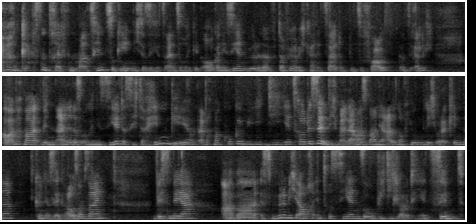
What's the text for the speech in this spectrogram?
einfach ein Klassentreffen mal hinzugehen. Nicht, dass ich jetzt eins organisieren würde, dafür habe ich keine Zeit und bin zu faul, ganz ehrlich. Aber einfach mal, wenn einer das organisiert, dass ich da hingehe und einfach mal gucke, wie die jetzt heute sind. Ich meine, damals waren ja alle noch Jugendliche oder Kinder die können ja sehr grausam sein, wissen wir ja. Aber es würde mich auch interessieren, so wie die Leute jetzt sind.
